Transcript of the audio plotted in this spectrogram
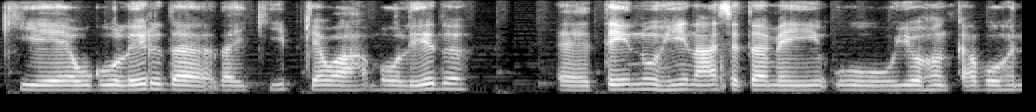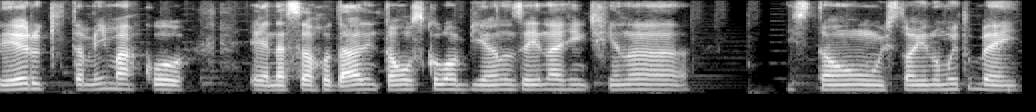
que é o goleiro da, da equipe, que é o Arboleda. É, tem no Rinácia também o Johan Caborneiro, que também marcou é, nessa rodada. Então os colombianos aí na Argentina estão, estão indo muito bem.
